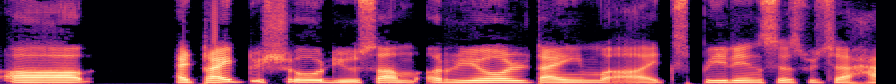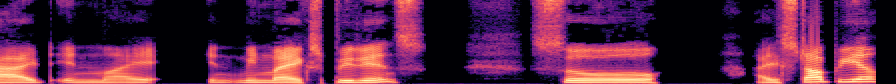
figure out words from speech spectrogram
Uh, I tried to show you some real time uh, experiences which I had in my in, in my experience. So I'll stop here.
